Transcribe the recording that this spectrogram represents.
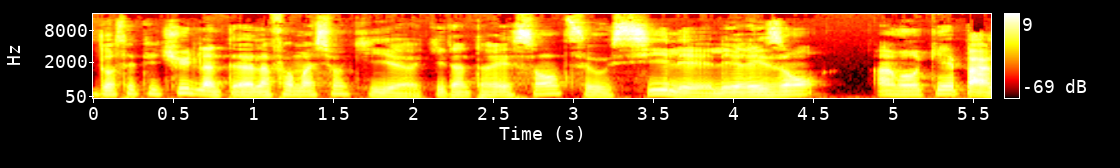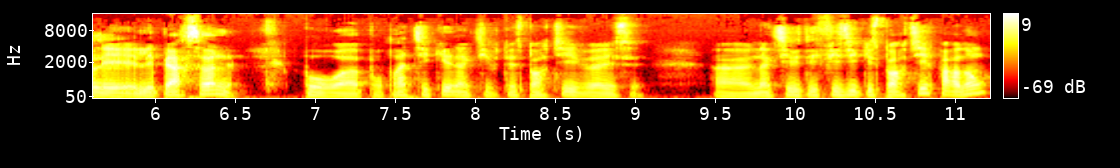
Dans cette étude, l'information qui, qui est intéressante, c'est aussi les, raisons invoquées par les, personnes pour, pratiquer une activité sportive. Euh, une activité physique et sportive, pardon.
